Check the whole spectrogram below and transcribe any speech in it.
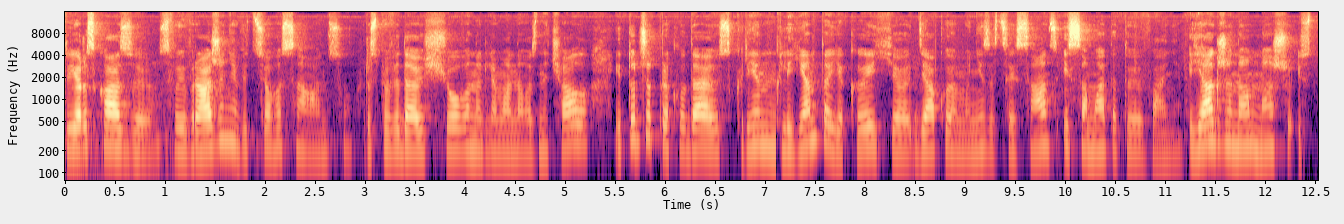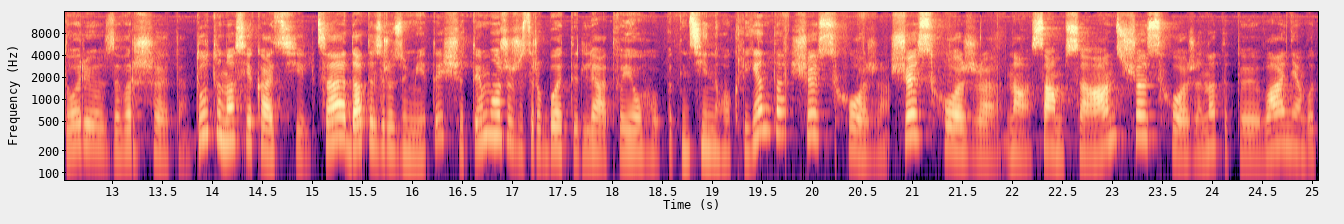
То я розказую свої враження від цього сеансу, розповідаю, що воно для мене означало, і тут же прикладаю скрін клієнта, який е, дякує мені за цей сеанс і саме татуювання. Як же нам нашу історію завершити? Тут у нас яка ціль? Це дати зрозуміти, що ти можеш зробити для твого потенційного клієнта щось схоже, щось схоже на сам сеанс, щось схоже на татуювання. От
